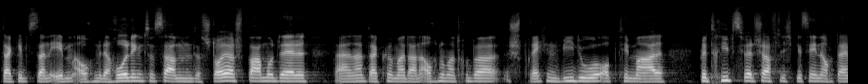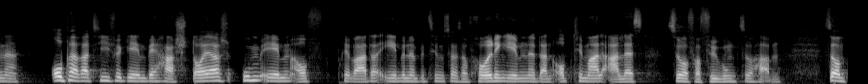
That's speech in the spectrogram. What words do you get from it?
Da gibt's dann eben auch mit der Holding zusammen das Steuersparmodell. Da, da können wir dann auch nochmal drüber sprechen, wie du optimal betriebswirtschaftlich gesehen auch deine operative GmbH steuerst, um eben auf privater Ebene beziehungsweise auf Holding-Ebene dann optimal alles zur Verfügung zu haben. So,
